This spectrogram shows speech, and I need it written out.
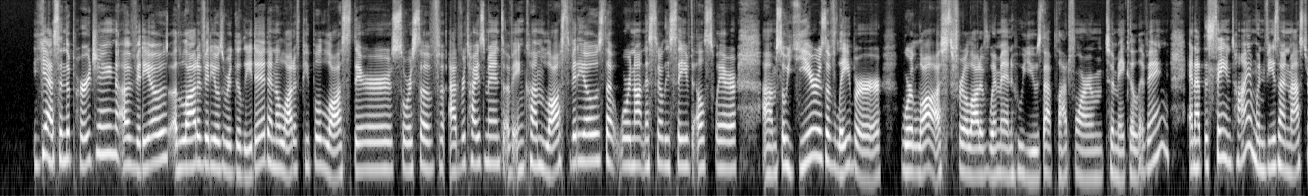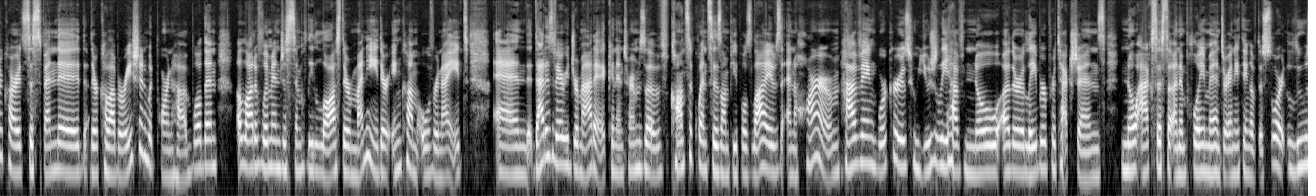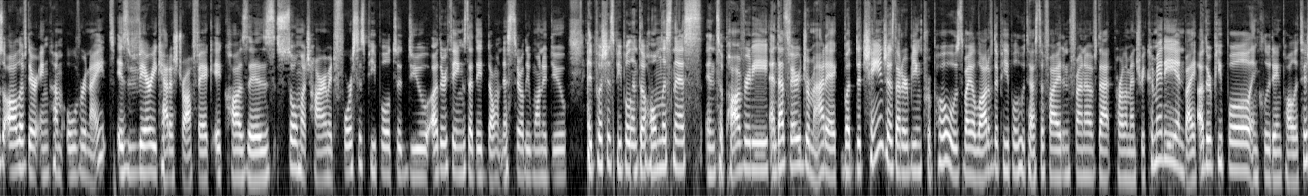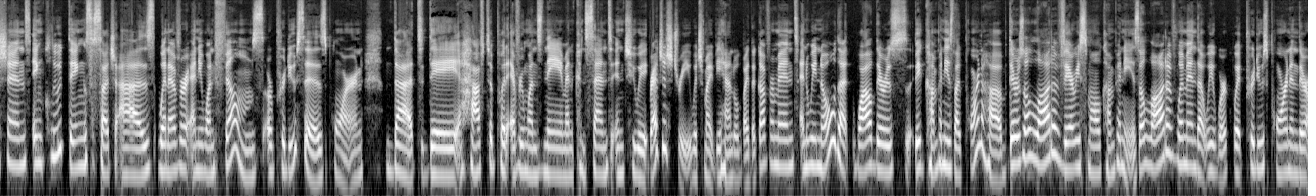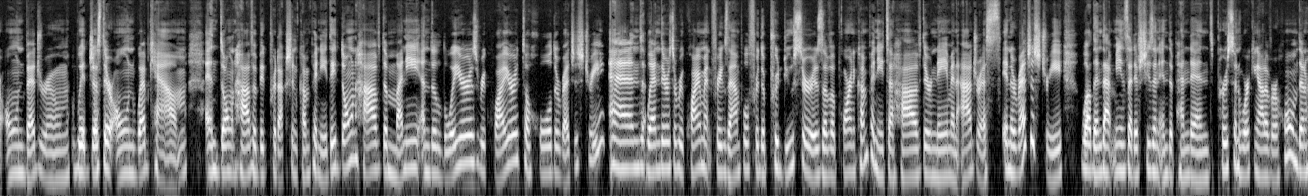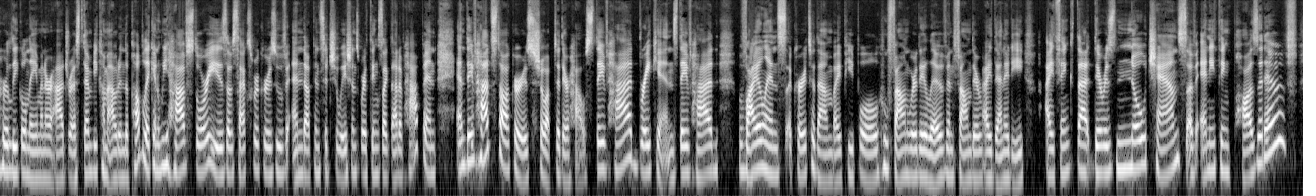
Yes, in the purging of videos, a lot of videos were deleted, and a lot of people lost their source of advertisement, of income, lost videos that were not necessarily saved elsewhere. Um, so, years of labor were lost for a lot of women who use that platform to make a living. And at the same time, when Visa and MasterCard suspended their collaboration with Pornhub, well, then a lot of women just simply lost their money, their income overnight. And that is very dramatic. And in terms of consequences, on people's lives and harm, having workers who usually have no other labor protections, no access to unemployment or anything of the sort, lose all of their income overnight is very catastrophic. It causes so much harm. It forces people to do other things that they don't necessarily want to do. It pushes people into homelessness, into poverty, and that's very dramatic. But the changes that are being proposed by a lot of the people who testified in front of that parliamentary committee and by other people, including politicians, include things such as whenever anyone films or produces porn, that they have to put everyone's name and consent into a registry, which might be handled by the government. And we know that while there's big companies like Pornhub, there's a lot of very small companies. A lot of women that we work with produce porn in their own bedroom with just their own webcam and don't have a big production company. They don't have the money and the lawyers required to hold a registry. And when there's a requirement, for example, for the producers of a porn company to have their name and address in a registry, well, then that means that if she's an independent person working out of her home, then her legal name and her address then become out in the public. And we have stories of sex workers who've end up in situations where things like that have happened and they've had stalkers show up to their house. They've had break-ins, they've had violence occur to them by people who found where they live and found their identity. I think that there is no chance of anything positive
